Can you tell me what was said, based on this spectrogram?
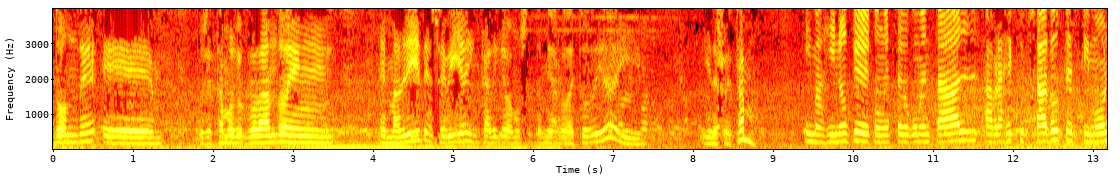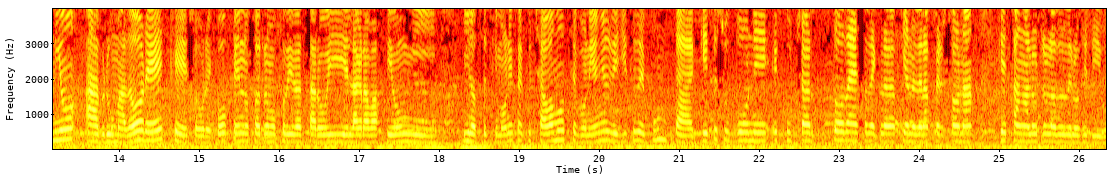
donde eh, pues estamos rodando en, en Madrid, en Sevilla y en Cádiz que vamos también a rodar estos días y en eso estamos. Imagino que con este documental habrás escuchado testimonios abrumadores que sobrecogen. Nosotros hemos podido estar hoy en la grabación y, y, los testimonios que escuchábamos te ponían el vellito de punta. ¿Qué te supone escuchar todas esas declaraciones de las personas que están al otro lado del objetivo?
